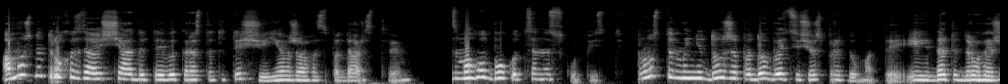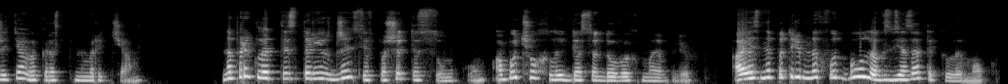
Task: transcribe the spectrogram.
А можна трохи заощадити і використати те, що є вже в господарстві. З мого боку, це не скупість. Просто мені дуже подобається щось придумати і дати друге життя використаним речам. Наприклад, з старих джинсів пошити сумку або чохли для садових меблів, а із непотрібних футболок зв'язати килимок.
